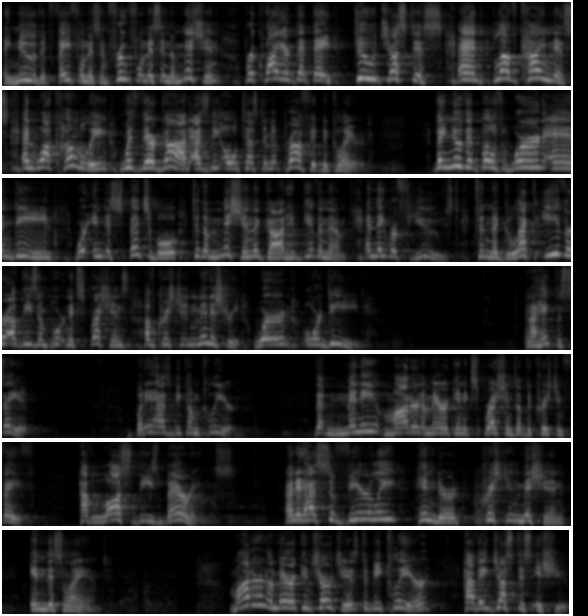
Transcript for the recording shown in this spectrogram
They knew that faithfulness and fruitfulness in the mission required that they do justice and love kindness and walk humbly with their God, as the Old Testament prophet declared. They knew that both word and deed were indispensable to the mission that God had given them. And they refused to neglect either of these important expressions of Christian ministry, word or deed. And I hate to say it, but it has become clear that many modern American expressions of the Christian faith have lost these bearings, and it has severely hindered Christian mission in this land. Modern American churches, to be clear, have a justice issue.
